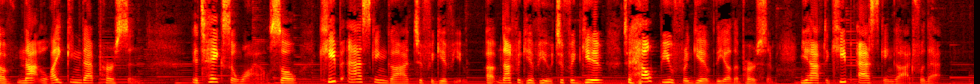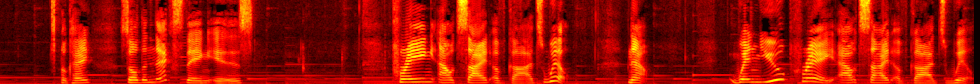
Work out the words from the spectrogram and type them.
of not liking that person it takes a while. So keep asking God to forgive you. Uh, not forgive you, to forgive, to help you forgive the other person. You have to keep asking God for that. Okay? So the next thing is praying outside of God's will. Now, when you pray outside of God's will,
